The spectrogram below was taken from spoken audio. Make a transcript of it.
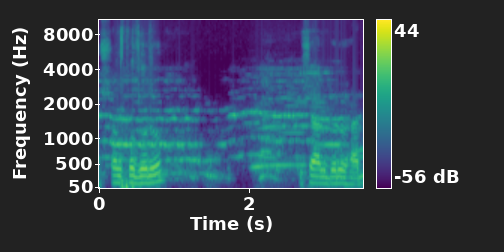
অসংখ্য গরু বিশাল গরুর হাট।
